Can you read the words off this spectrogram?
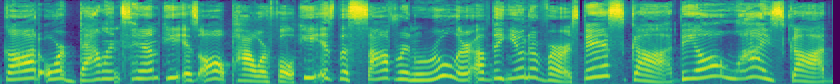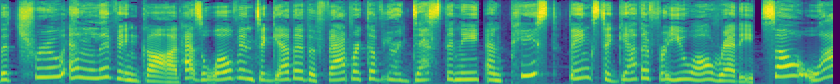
God or balance him. He is all powerful. He is the sovereign ruler of the universe. This God, the all wise God, the true and living God, has woven together the fabric of your destiny and pieced things together for you already. So why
